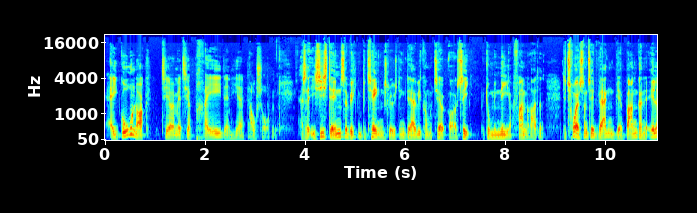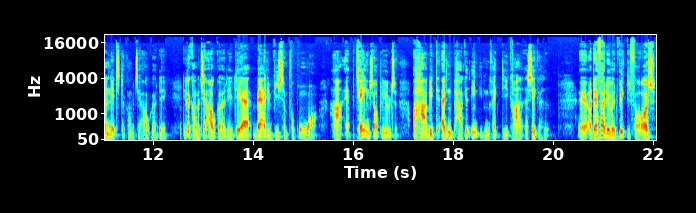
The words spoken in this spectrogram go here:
er I gode nok til at være med til at præge den her dagsorden? Altså i sidste ende, så hvilken betalingsløsning det er, vi kommer til at se dominere fremadrettet. Det tror jeg sådan set hverken bliver bankerne eller Nets, der kommer til at afgøre det. Det, der kommer til at afgøre det, det er, hvad er det, vi som forbrugere har af betalingsoplevelse, og har vi, er den pakket ind i den rigtige grad af sikkerhed. Øh, og derfor har det jo været vigtigt for os,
